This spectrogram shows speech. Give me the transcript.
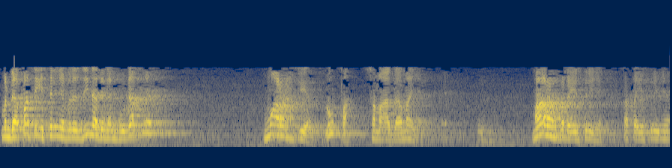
mendapati istrinya berzina dengan budaknya, marah dia, lupa sama agamanya. Marah pada istrinya. Kata istrinya,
